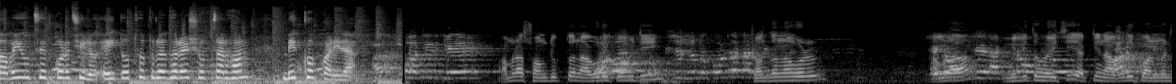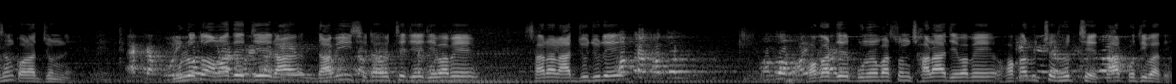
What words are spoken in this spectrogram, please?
তবেই উচ্ছেদ করেছিল। এই তথ্য তুলে ধরে সোচ্চার হন বিক্ষোভকারীরা। আমরা সংযুক্ত নাগরিক কমিটি, চন্দননগর, আমরা মিলিত হয়েছি একটি নাগরিক কনভেনশন করার জন্যে। মূলত আমাদের যে দাবি সেটা হচ্ছে যে যেভাবে সারা রাজ্য জুড়ে হকারদের পুনর্বাসন ছাড়া যেভাবে হকার উচ্ছেদ হচ্ছে তার প্রতিবাদে।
